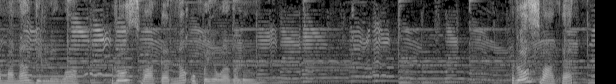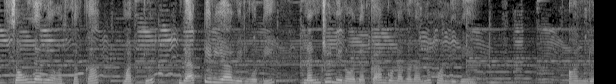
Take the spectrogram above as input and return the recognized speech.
ಮನ ಗೆಲ್ಲುವ ರೋಸ್ ವಾಟರ್ನ ಉಪಯೋಗಗಳು? ರೋಸ್ ವಾಟರ್ ಸೌಂದರ್ಯವರ್ಧಕ ಮತ್ತು ಬ್ಯಾಕ್ಟೀರಿಯಾ ವಿರೋಧಿ ನಂಜು ನಿರೋಧಕ ಗುಣಗಳನ್ನು ಹೊಂದಿದೆ. ಒಂದು,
